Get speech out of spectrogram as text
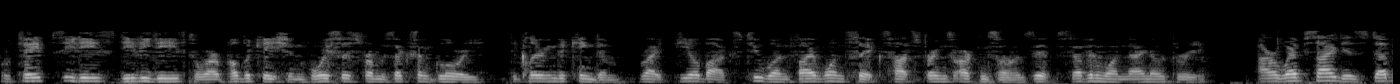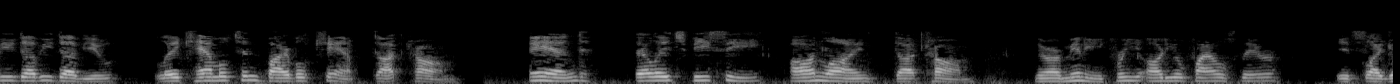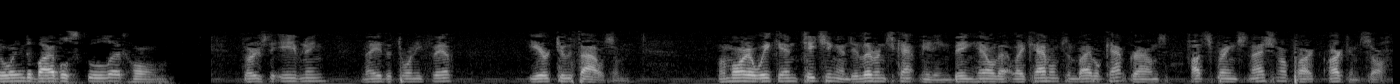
For tape, CDs, DVDs, or our publication, Voices from His Glory, Declaring the Kingdom, write P.O. Box 21516, Hot Springs, Arkansas, zip 71903. Our website is www.lakehamiltonbiblecamp.com and lhbconline.com. There are many free audio files there. It's like going to Bible school at home. Thursday evening, May the 25th, year 2000. Memorial Weekend Teaching and Deliverance Camp Meeting being held at Lake Hamilton Bible Campgrounds, Hot Springs National Park, Arkansas.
